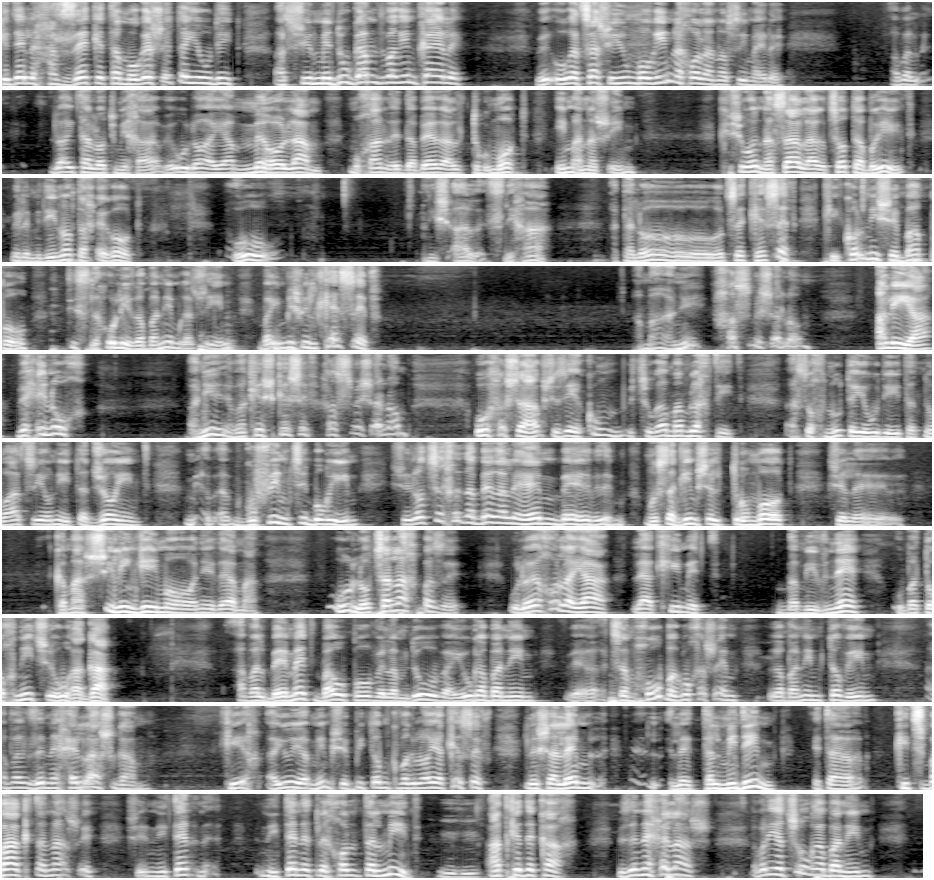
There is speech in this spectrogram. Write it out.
כדי לחזק את המורשת היהודית. אז שילמדו גם דברים כאלה. והוא רצה שיהיו מורים לכל הנושאים האלה. אבל לא הייתה לו תמיכה, והוא לא היה מעולם מוכן לדבר על תרומות עם אנשים. כשהוא נסע לארצות הברית ולמדינות אחרות, הוא נשאל, סליחה, אתה לא רוצה כסף? כי כל מי שבא פה, תסלחו לי, רבנים ראשיים, באים בשביל כסף. אמר, אני, חס ושלום, עלייה וחינוך. אני אבקש כסף, חס ושלום. הוא חשב שזה יקום בצורה ממלכתית. הסוכנות היהודית, התנועה הציונית, הג'וינט, גופים ציבוריים, שלא צריך לדבר עליהם במושגים של תרומות, של אה, כמה שילינגים או אני יודע מה. הוא לא צלח בזה. הוא לא יכול היה להקים את, במבנה ובתוכנית שהוא הגה. אבל באמת באו פה ולמדו והיו רבנים, וצמחו, ברוך השם, רבנים טובים, אבל זה נחלש גם. כי היו ימים שפתאום כבר לא היה כסף לשלם לתלמידים את הקצבה הקטנה ש, שניתנת לכל תלמיד, עד כדי כך. וזה נחלש. אבל יצאו רבנים,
